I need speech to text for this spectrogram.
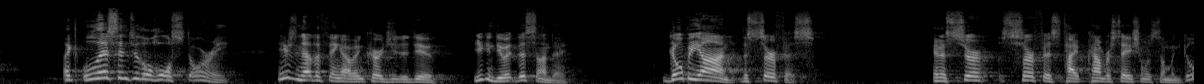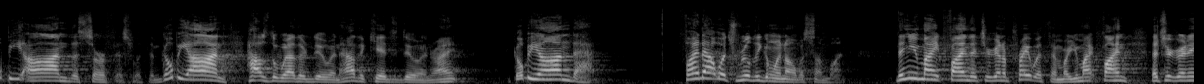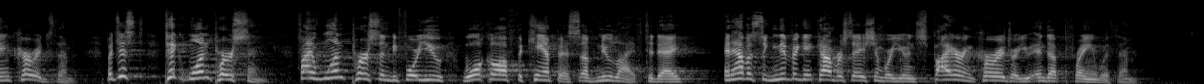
Like, listen to the whole story. Here's another thing I would encourage you to do. You can do it this Sunday. Go beyond the surface in a sur- surface type conversation with someone. Go beyond the surface with them. Go beyond how's the weather doing, how the kids doing, right? Go beyond that. Find out what's really going on with someone. Then you might find that you're going to pray with them, or you might find that you're going to encourage them. But just pick one person. Find one person before you walk off the campus of New Life today and have a significant conversation where you inspire, encourage, or you end up praying with them.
